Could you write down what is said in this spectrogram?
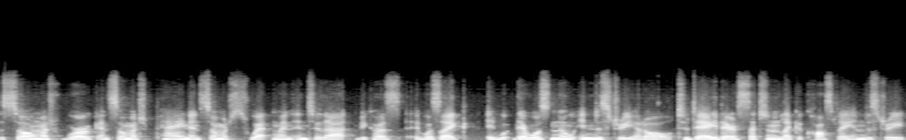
so much work and so much pain and so much sweat went into that because it was like it there was no industry at all. Today there's such an like a cosplay industry,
